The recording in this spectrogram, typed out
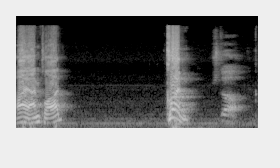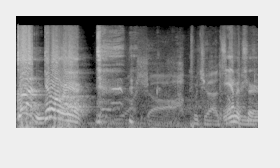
Hi, I'm Claude. Clinton! Stop. Clinton, get over here! Amateur.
